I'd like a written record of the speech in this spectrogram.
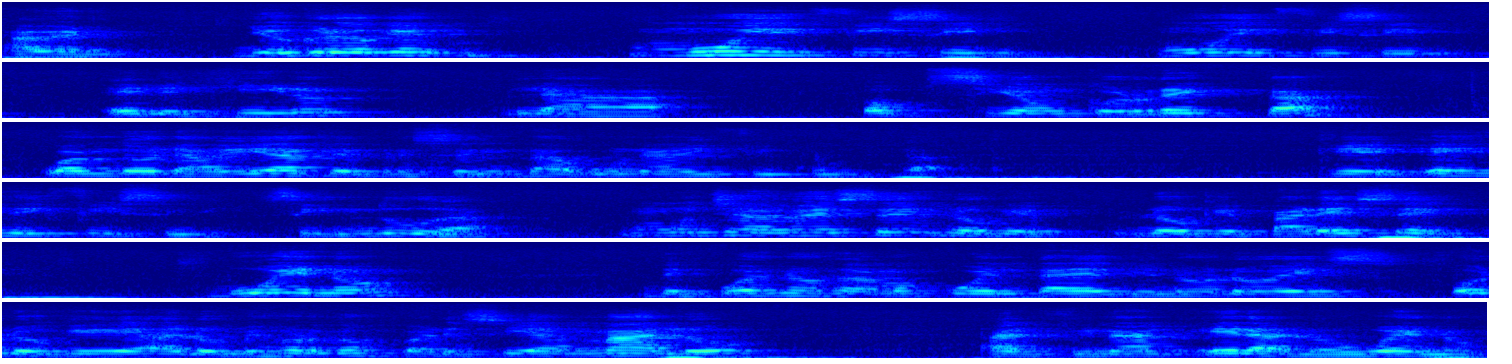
A ver, yo creo que es muy difícil, muy difícil elegir la opción correcta cuando la vida te presenta una dificultad. Que es difícil, sin duda. Muchas veces lo que, lo que parece bueno, después nos damos cuenta de que no lo es. O lo que a lo mejor nos parecía malo, al final era lo bueno.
